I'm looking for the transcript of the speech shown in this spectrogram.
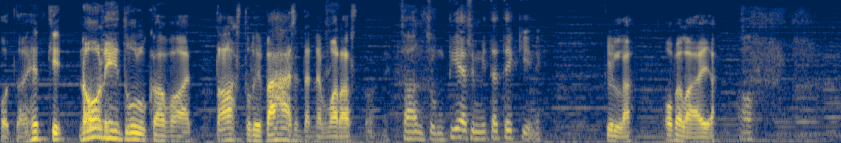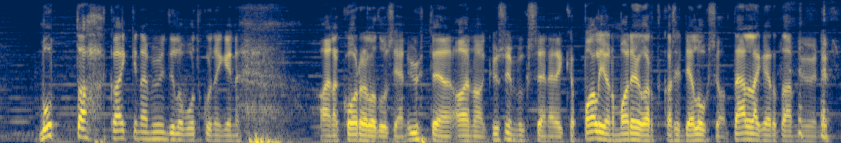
otetaan hetki. No niin, tulkaa vaan, että taas tuli vähän sen tänne varastoon. Niin Samsung tiesi, mitä teki, niin... kyllä, ovela äijä. Oh. Mutta kaikki nämä myyntiluvut kuitenkin aina korreloituu siihen yhteen ainoaan kysymykseen, eli paljon Mario Kart 8 Deluxe on tällä kertaa myynyt.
